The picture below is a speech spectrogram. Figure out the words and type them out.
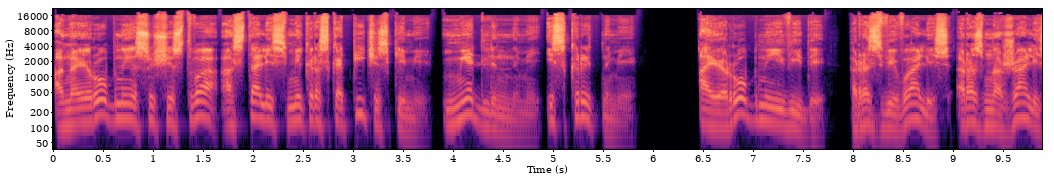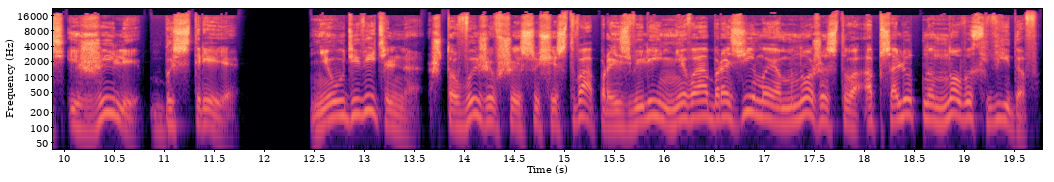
Анаэробные существа остались микроскопическими, медленными и скрытными. Аэробные виды развивались, размножались и жили быстрее. Неудивительно, что выжившие существа произвели невообразимое множество абсолютно новых видов,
